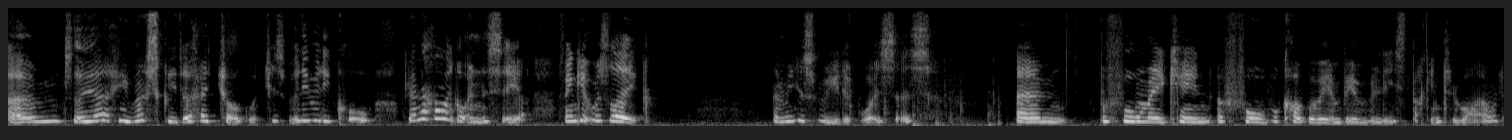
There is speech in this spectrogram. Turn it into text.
Um, so yeah, he rescued the hedgehog, which is really really cool. I don't know how it got in the sea. I think it was like, let me just read it what it says. Um, before making a full recovery and being released back into the wild.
